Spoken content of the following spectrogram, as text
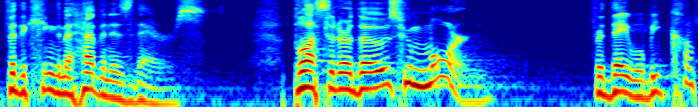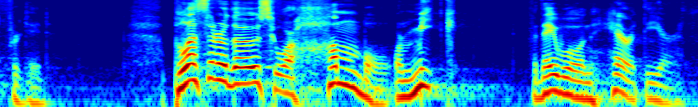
for the kingdom of heaven is theirs. Blessed are those who mourn, for they will be comforted. Blessed are those who are humble or meek, for they will inherit the earth.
